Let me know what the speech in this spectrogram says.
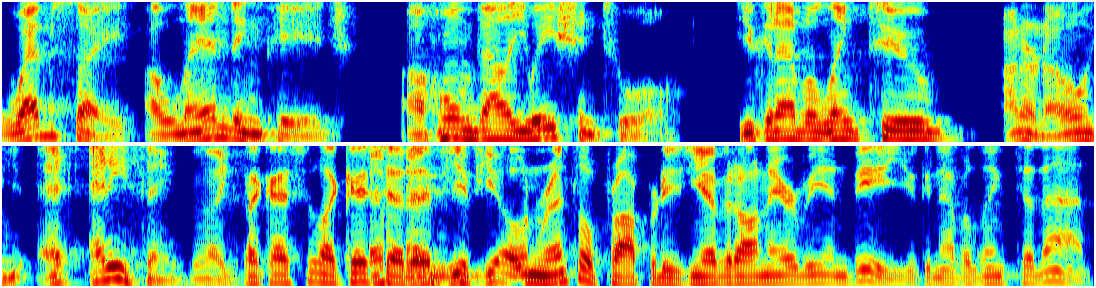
website, a landing page, a home valuation tool. You could have a link to I don't know anything like like I said like I said if, if you own rental properties and you have it on Airbnb, you can have a link to that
